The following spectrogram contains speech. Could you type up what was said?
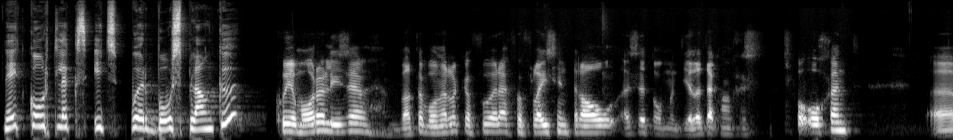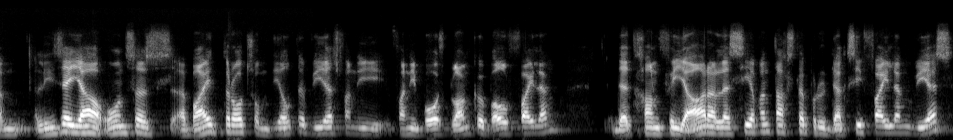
Net kortliks iets oor Bos Blanco. Goeiemôre Lize, wat 'n wonderlike voorreg vir Vleis Sentraal is dit om met julle te kan gesels vanoggend. Ehm um, Lize, ja, ons is uh, baie trots om deel te wees van die van die Bos Blanco Bull veiling. Dit gaan vir jaar hulle 70ste produksieveiling wees.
